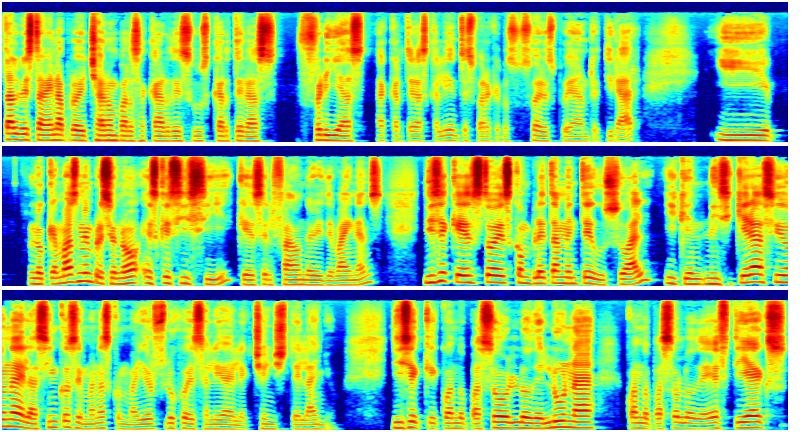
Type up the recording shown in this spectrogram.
Tal vez también aprovecharon para sacar de sus carteras frías a carteras calientes para que los usuarios puedan retirar. Y lo que más me impresionó es que CC, que es el founder de Binance, dice que esto es completamente usual y que ni siquiera ha sido una de las cinco semanas con mayor flujo de salida del exchange del año. Dice que cuando pasó lo de Luna, cuando pasó lo de FTX,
